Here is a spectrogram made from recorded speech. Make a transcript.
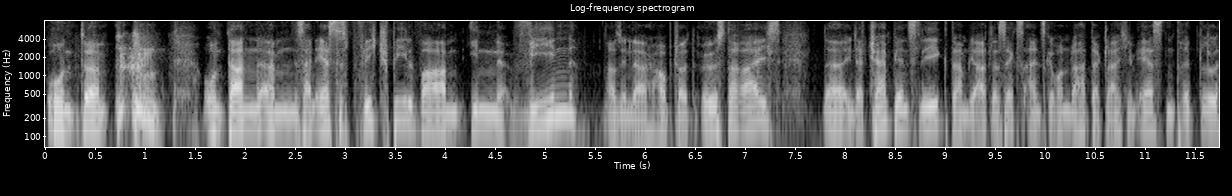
Und, ähm, und dann ähm, sein erstes Pflichtspiel war in Wien also in der Hauptstadt Österreichs äh, in der Champions League, da haben die Adler 6-1 gewonnen, da hat er gleich im ersten Drittel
